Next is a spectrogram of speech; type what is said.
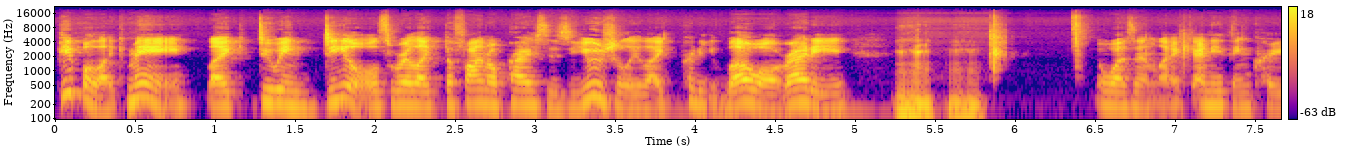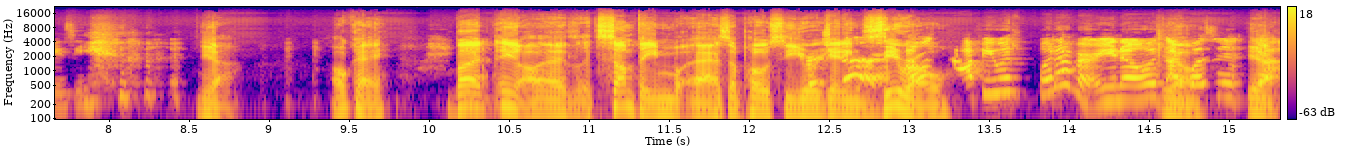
people like me, like doing deals where like the final price is usually like pretty low already. Mm-hmm, mm-hmm. It wasn't like anything crazy. yeah. Okay. But yeah. you know, it's something as opposed to you For were getting sure. zero. happy with whatever, you know. You I know, wasn't. yeah.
